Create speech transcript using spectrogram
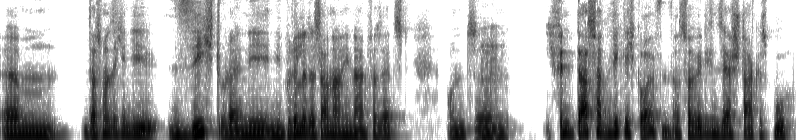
ähm, dass man sich in die Sicht oder in die, in die Brille des anderen hineinversetzt. Und ähm, mhm. ich finde, das hat wirklich geholfen. Das war wirklich ein sehr starkes Buch.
